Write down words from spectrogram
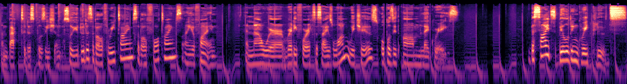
and back to this position. So you do this about three times, about four times, and you're fine. And now we're ready for exercise one, which is opposite arm leg raise. Besides building great glutes,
